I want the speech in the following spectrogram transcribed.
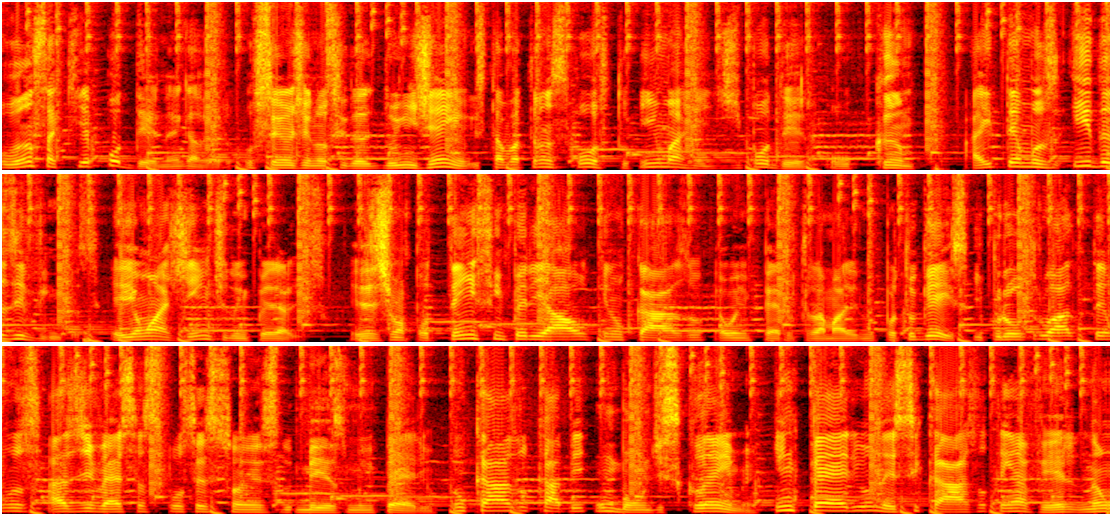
o lance aqui é poder, né, galera? O senhor genocida do engenho estava transposto em uma rede de poder, ou campo. Aí temos idas e vindas. Ele é um agente do imperialismo. Existe uma potência imperial, que no caso é o Império Ultramarino Português, e por outro lado temos as diversas possessões do mesmo império. No caso, cabe um bom disclaimer: império, nesse caso, tem a ver não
